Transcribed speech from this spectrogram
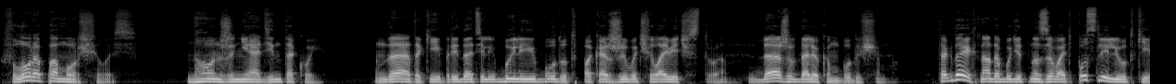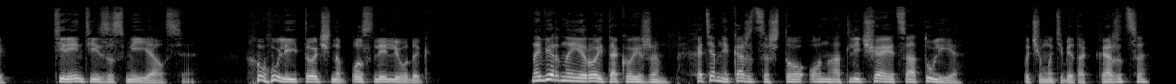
Флора поморщилась. Но он же не один такой. Да, такие предатели были и будут, пока живо человечество, даже в далеком будущем. Тогда их надо будет называть после людки. Терентий засмеялся. Улей точно после людок. Наверное, и Рой такой же, хотя мне кажется, что он отличается от Улья. Почему тебе так кажется?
